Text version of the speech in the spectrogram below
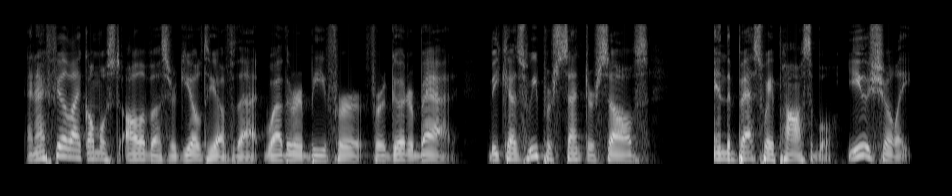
And I feel like almost all of us are guilty of that, whether it be for, for good or bad, because we present ourselves in the best way possible, usually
